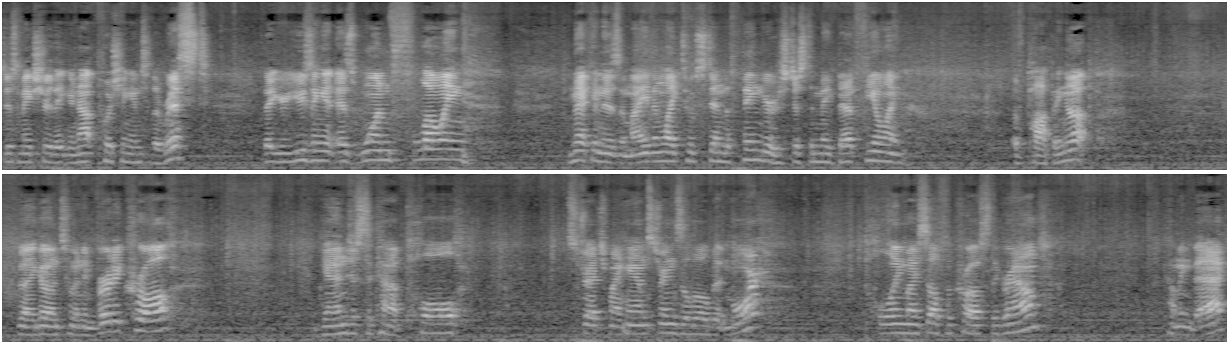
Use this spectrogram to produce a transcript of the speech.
Just make sure that you're not pushing into the wrist, that you're using it as one flowing mechanism. I even like to extend the fingers just to make that feeling of popping up. I'm going to go into an inverted crawl. Again, just to kind of pull, stretch my hamstrings a little bit more. Pulling myself across the ground. Coming back.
